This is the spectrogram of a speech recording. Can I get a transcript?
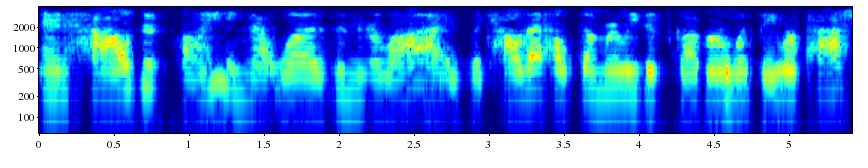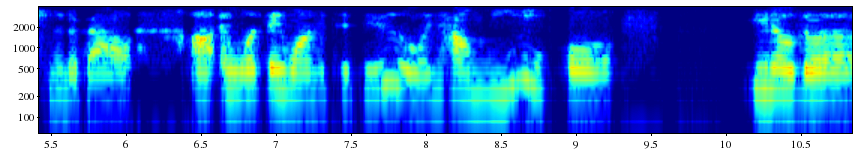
and how defining that was in their lives, like how that helped them really discover what they were passionate about uh, and what they wanted to do and how meaningful, you know, the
